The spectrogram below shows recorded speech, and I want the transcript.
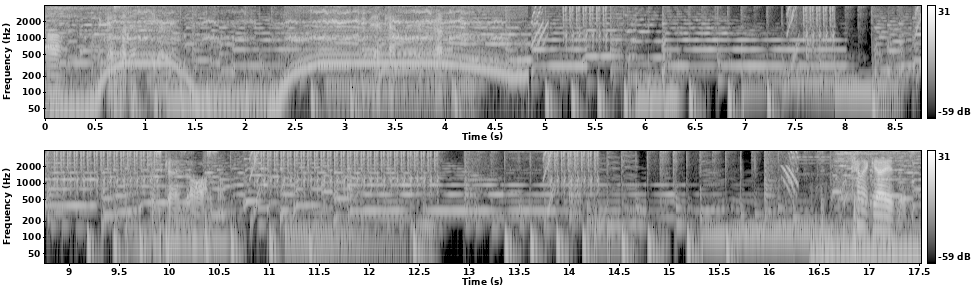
Oh, I guess I didn't hear. Maybe I can't hear that. This guy's awesome. What kind of guy is this?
